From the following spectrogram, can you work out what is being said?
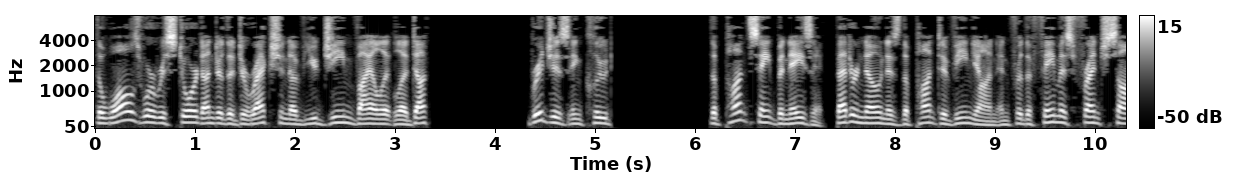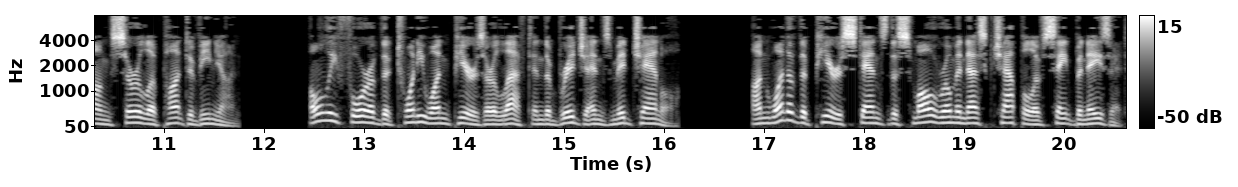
The walls were restored under the direction of Eugene Viollet-le-Duc. Bridges include the Pont Saint-Bénézet, better known as the Pont de d'Avignon and for the famous French song Sur le Pont de d'Avignon. Only four of the 21 piers are left and the bridge ends mid-channel. On one of the piers stands the small Romanesque chapel of Saint Bénézet.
